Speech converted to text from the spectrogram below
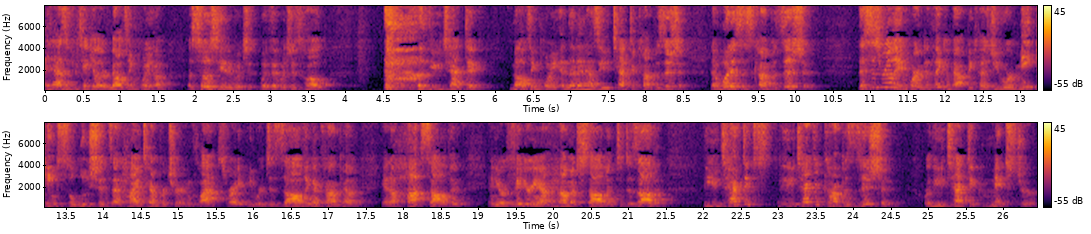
it has a particular melting point uh, associated with, with it, which is called the eutectic melting point, and then it has a eutectic composition. Now, what is this composition? This is really important to think about because you were making solutions at high temperature in class, right? You were dissolving a compound in a hot solvent, and you were figuring out how much solvent to dissolve it. The eutectic, the eutectic composition, or the eutectic mixture,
